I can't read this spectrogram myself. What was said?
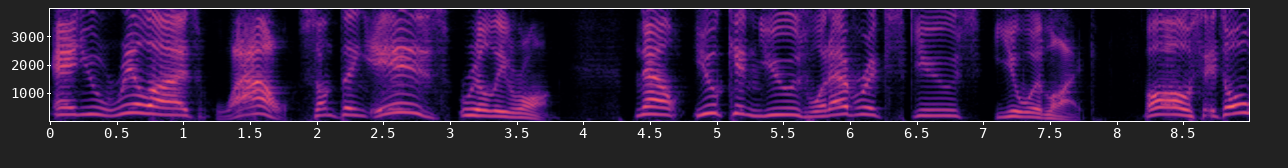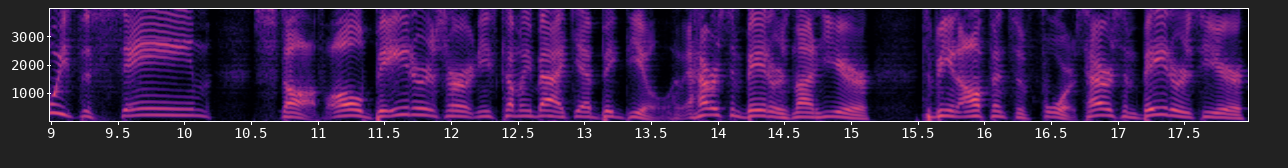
and you realize, wow, something is really wrong. Now, you can use whatever excuse you would like. Oh, it's always the same stuff. Oh, Bader's hurt and he's coming back. Yeah, big deal. Harrison Bader is not here to be an offensive force. Harrison Bader is here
